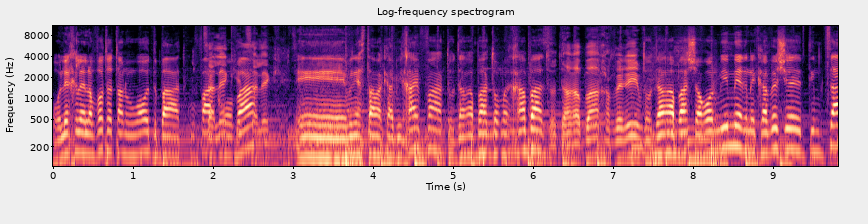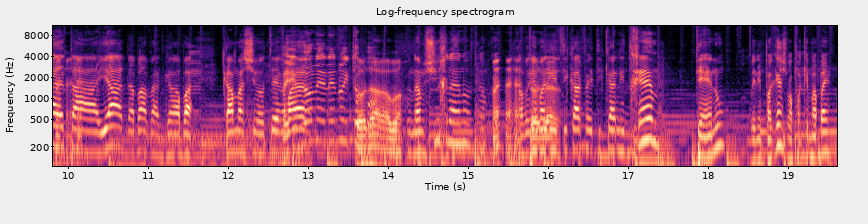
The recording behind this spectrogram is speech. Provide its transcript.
הולך ללוות אותנו עוד בתקופה צלקת, הקרובה. צלקת. אה, מן הסתם מכבי חיפה, תודה רבה תומר חבז. תודה רבה, חברים. תודה רבה שרון מימר, נקווה שתמצא את היעד הבא והאתגר הבא כמה שיותר ואם מהר. לא נהנינו איתו פה. תודה רבה. נמשיך ליהנות גם כן. חברים, תודה. אני איציק אלפי, הייתי כאן איתכם, תהנו, וניפגש בפרקים הבאים.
